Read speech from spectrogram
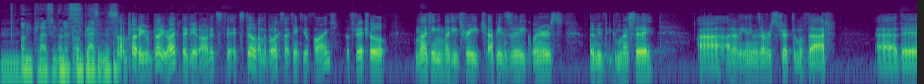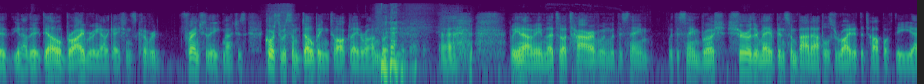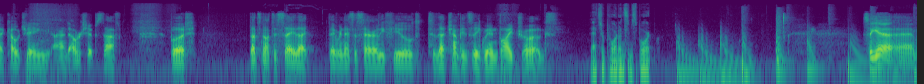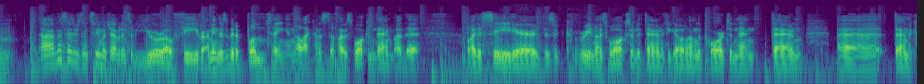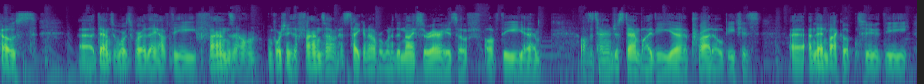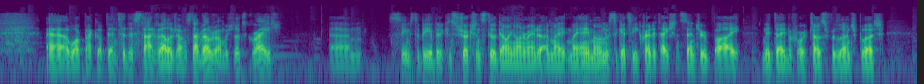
Mm. Unpleasantness. Un- unpleasantness. Well, bloody, bloody right they do, on. It's it's still on the books. I think you'll find official 1993 Champions League winners, Olympique Marseille. Uh, I don't think anyone's ever stripped them of that. Uh, the you know the, the whole bribery allegations covered French league matches. Of course, there was some doping talk later on, but uh, but you know, I mean, let's not tar everyone with the same with the same brush. Sure, there may have been some bad apples right at the top of the uh, coaching and ownership staff, but that's not to say that they were necessarily fueled to that Champions League win by drugs. Let's report on some sport. So yeah, um, I'm going to say there's not too much evidence of Euro fever. I mean, there's a bit of bunting and all that kind of stuff. I was walking down by the by the sea here. There's a really nice walk sort of down if you go along the port and then down uh, down the coast uh, down towards where they have the fan zone. Unfortunately, the fan zone has taken over one of the nicer areas of of the um, of the town, just down by the uh, Prado beaches, uh, and then back up to the. Uh, I walk back up then to the Stade Velodrome. Stade Velodrome, which looks great, um, seems to be a bit of construction still going on around it. My my aim on was to get to the accreditation centre by midday before it closed for lunch, but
